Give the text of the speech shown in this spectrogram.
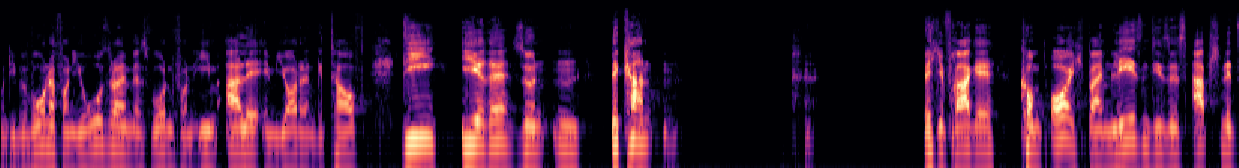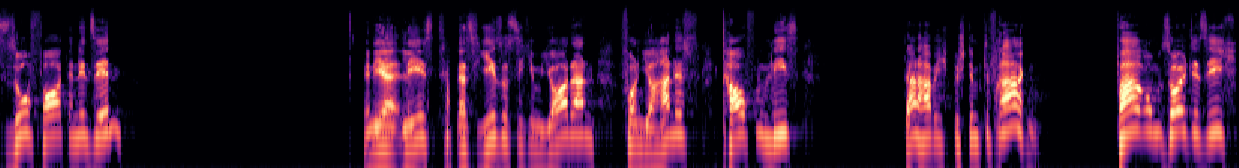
und die Bewohner von Jerusalem, es wurden von ihm alle im Jordan getauft, die ihre Sünden bekannten. Welche Frage kommt euch beim Lesen dieses Abschnitts sofort in den Sinn? Wenn ihr lest, dass Jesus sich im Jordan von Johannes taufen ließ, dann habe ich bestimmte Fragen. Warum sollte sich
